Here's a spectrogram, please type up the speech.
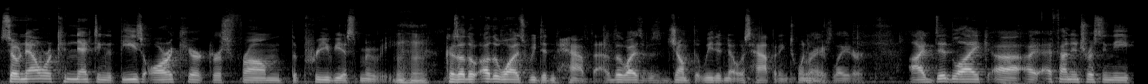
So now we're connecting that these are characters from the previous movie Mm-hmm. because other, otherwise we didn't have that. Otherwise it was a jump that we didn't know was happening twenty Right. years later. I did like. Uh, I, I found interesting the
